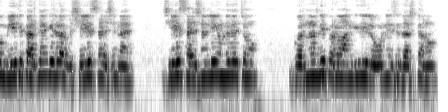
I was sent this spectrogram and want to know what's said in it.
ਉਮੀਦ ਕਰਦੇ ਹਾਂ ਕਿ ਜਿਹੜਾ ਵਿਸ਼ੇਸ਼ ਸੈਸ਼ਨ ਹੈ, ਵਿਸ਼ੇਸ਼ ਸੈਸ਼ਨ ਲਈ ਉਹਨਾਂ ਦੇ ਵਿੱਚੋਂ ਗਵਰਨਰ ਦੀ ਪ੍ਰਵਾਨਗੀ ਦੀ ਲੋੜ ਨਹੀਂ ਸੀ ਦਰਸ਼ਕਾਂ ਨੂੰ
